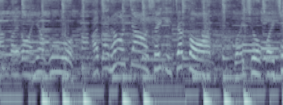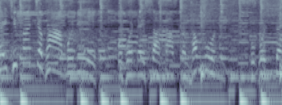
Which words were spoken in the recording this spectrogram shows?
กับพี่น้องไปอ่อยยาพูอาจารย์ห้องเจ้าใช้อีกจะก่อนไว้โชคไว้ใช้ชิมนั้นจะพามือนี้ผู้คนได้สนับกันทำบุญผู้คนได้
